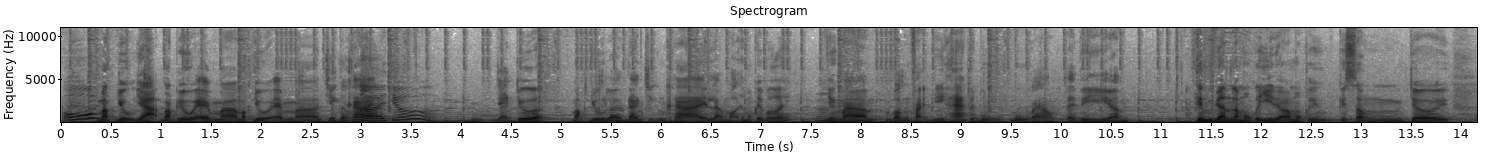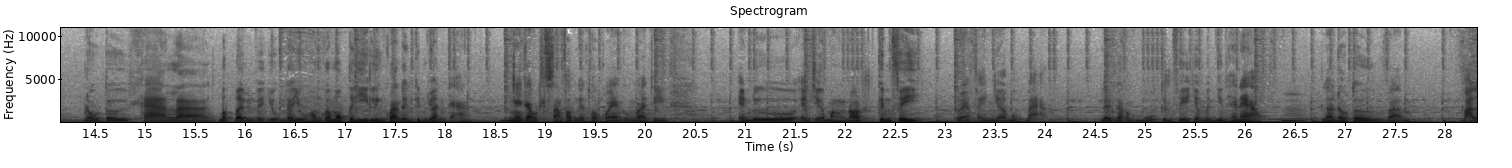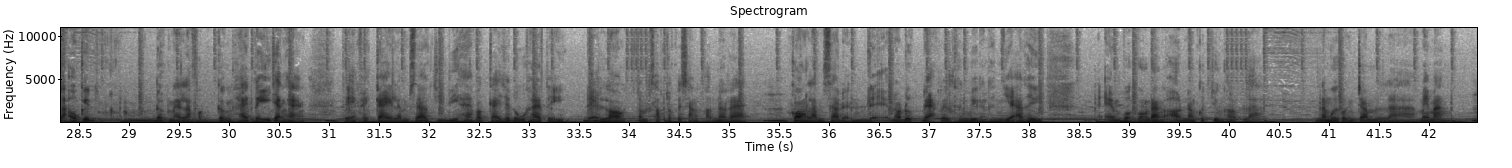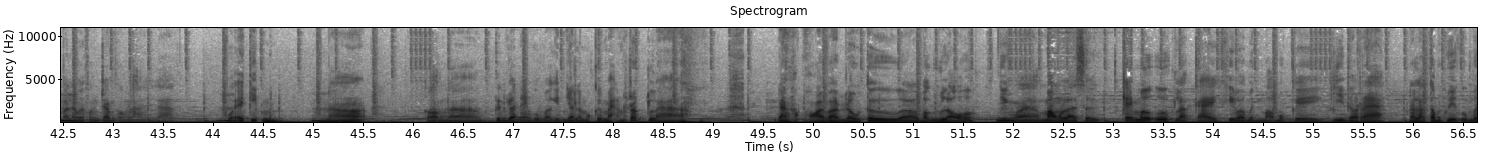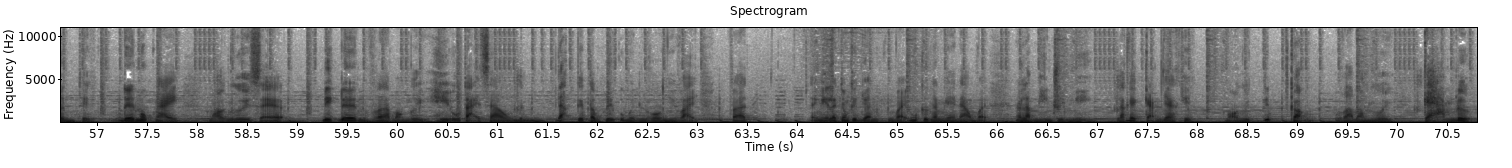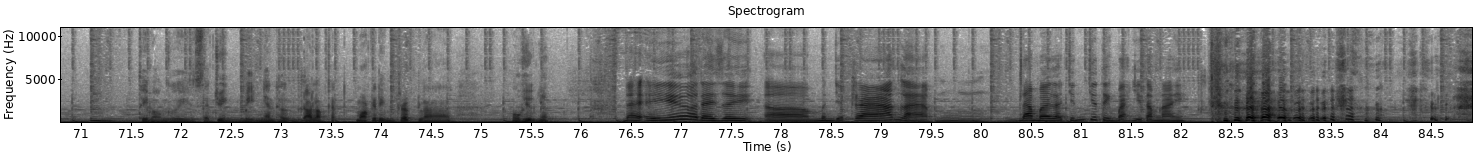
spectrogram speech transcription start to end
Ủa? Mặc dù dạ mặc dù em mặc dù em triển khai. lời chứ. Dạ chưa mặc dù là đang triển khai là mở thêm một cái mới Ừ. nhưng mà vẫn phải đi hát rồi bù bù vào tại vì um, kinh doanh là một cái gì đó một cái cái sân chơi đầu tư khá là bấp bênh với Dũng tại Dũng không có một cái gì liên quan đến kinh doanh cả Ừ. ngay cả sản phẩm nghệ thuật của em cũng vậy thì em đưa em chỉ có bằng đó kinh phí rồi em phải nhờ một bạn lên các buổi kinh phí cho mình như thế nào ừ. là đầu tư và bảo là ok đợt này là phần cần 2 tỷ chẳng hạn thì em phải cày làm sao chỉ đi hát và cày cho đủ 2 tỷ để lo chăm sóc cho cái sản phẩm đó ra Ừ. còn làm sao để để nó được đạt đến khán vị khán giả thì em vẫn còn đang ở đang có trường hợp là 50% là may mắn và Ừ. 50% còn lại là Ừ. của ekip mình Ừ. đó còn à, kinh doanh em cũng là kinh doanh là một cái mảng rất là đang học hỏi và đầu tư à, vẫn lỗ. Nhưng Ừ. mà mong là sự cái mơ ước là cái khi mà mình mở một cái, cái gì đó ra nó là tâm huyết của mình thì đến một ngày mọi người sẽ biết đến và mọi người hiểu tại sao mình đặt cái tâm huyết của mình vô như vậy. Và em nghĩ là trong kinh doanh cũng vậy bất cứ ngành nghề nào cũng vậy nó là miệng truyền miệng là cái cảm giác khi mọi người tiếp cận và mọi người cảm được Ừ. thì mọi người sẽ truyền miệng nhanh hơn. Đó là cách marketing rất là hữu hiệu nhất để ý á, Daisy à, mình dịch ra là đam mê là chính chứ tiền bạc gì tầm này.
